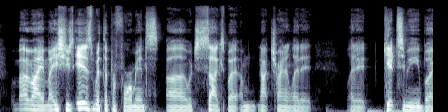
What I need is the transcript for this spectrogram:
my, my my issues is with the performance, uh, which sucks. But I'm not trying to let it let it get to me. But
